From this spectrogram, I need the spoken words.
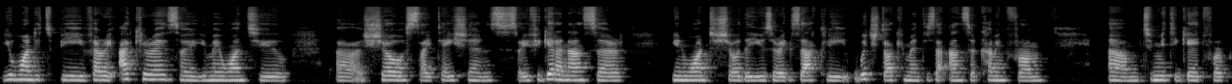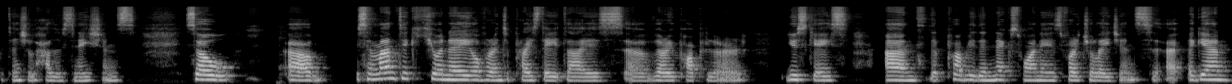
you want it to be very accurate, so you may want to uh, show citations. So if you get an answer, you want to show the user exactly which document is that answer coming from um, to mitigate for potential hallucinations. So um, semantic Q&A over enterprise data is a very popular use case. And the, probably the next one is virtual agents. Uh, again,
